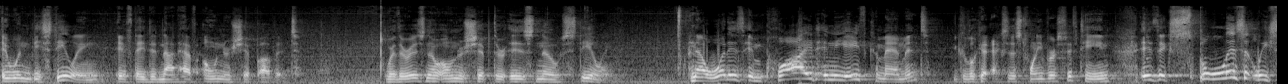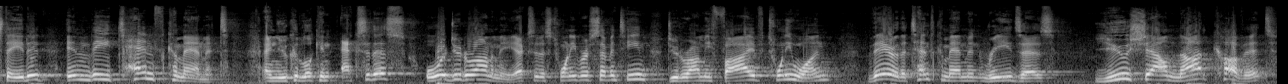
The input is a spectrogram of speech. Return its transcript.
It wouldn't be stealing if they did not have ownership of it. Where there is no ownership, there is no stealing. Now, what is implied in the eighth commandment you can look at Exodus 20, verse 15, is explicitly stated in the 10th commandment. And you could look in Exodus or Deuteronomy. Exodus 20, verse 17, Deuteronomy 5, 21. There, the 10th commandment reads as, You shall not covet,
